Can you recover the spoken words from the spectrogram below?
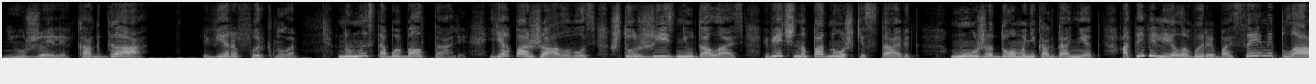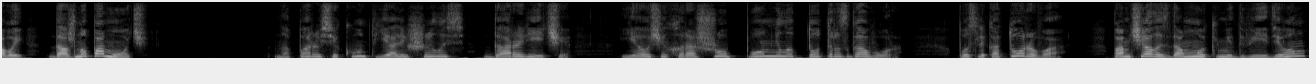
«Неужели? Когда?» Вера фыркнула. «Ну, мы с тобой болтали. Я пожаловалась, что жизнь не удалась, вечно подножки ставит. Мужа дома никогда нет, а ты велела вырой бассейн и плавай. Должно помочь». На пару секунд я лишилась дара речи. Я очень хорошо помнила тот разговор, после которого помчалась домой к Медведевым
